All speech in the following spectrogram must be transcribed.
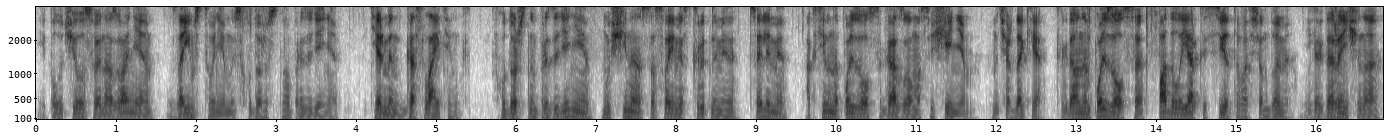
и получило свое название заимствованием из художественного произведения. Термин «гаслайтинг». В художественном произведении мужчина со своими скрытными целями активно пользовался газовым освещением на чердаке. Когда он им пользовался, падала яркость света во всем доме. И когда женщина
